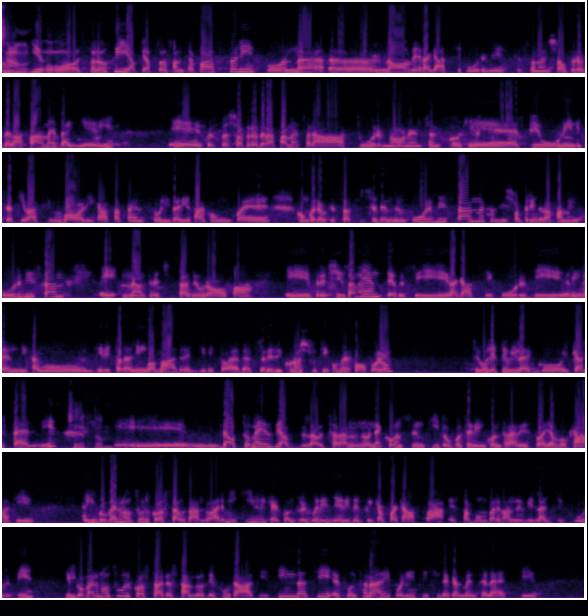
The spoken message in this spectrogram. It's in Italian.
Ciao. Io sono qui a Piazza Santi Apostoli con eh, nove ragazzi curdi che sono in sciopero della fame da ieri e questo sciopero della fame sarà a turno, nel senso che è più un'iniziativa simbolica fatta in solidarietà comunque con quello che sta succedendo in Kurdistan, con gli scioperi della fame in Kurdistan e in altre città d'Europa. E precisamente questi ragazzi curdi rivendicano il diritto alla lingua madre, il diritto ad essere riconosciuti come popolo se volete vi leggo i cartelli. Certo. E, da otto mesi a Abdullah Öcalan non è consentito poter incontrare i suoi avvocati. Il governo turco sta usando armi chimiche contro i guerriglieri del PKK e sta bombardando i villaggi kurdi. Il governo turco sta arrestando deputati, sindaci e funzionari politici legalmente eletti.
